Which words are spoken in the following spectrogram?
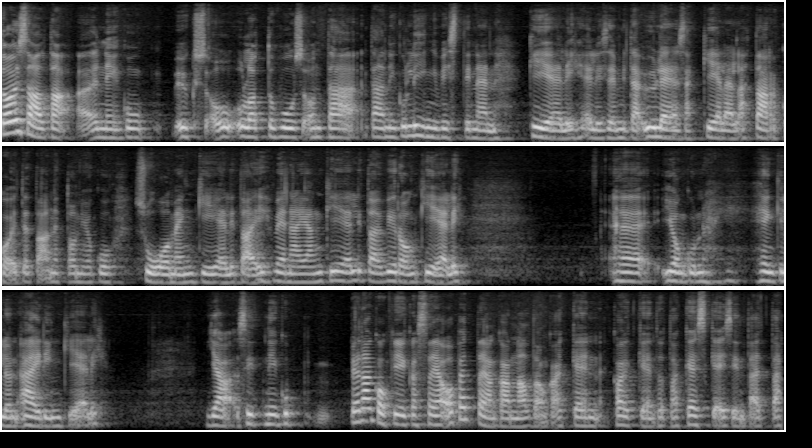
toisaalta niin kuin yksi ulottuvuus on tämä, tämä niin kuin lingvistinen kieli, eli se mitä yleensä kielellä tarkoitetaan, että on joku suomen kieli tai venäjän kieli tai viron kieli, eh, jonkun henkilön äidinkieli. Ja sitten niin kuin pedagogiikassa ja opettajan kannalta on kaikkein, kaikkein tota keskeisintä, että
